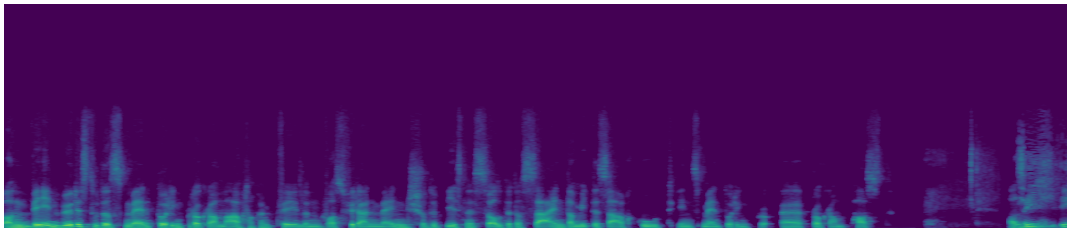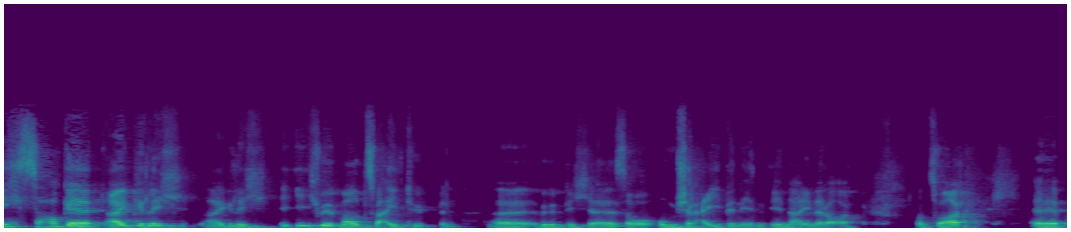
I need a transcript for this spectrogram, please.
An wen würdest du das Mentoring-Programm auch noch empfehlen? Was für ein Mensch oder Business sollte das sein, damit es auch gut ins Mentoring-Programm äh, passt? Also ich, ich sage eigentlich, eigentlich, ich würde mal zwei Typen äh, würde ich äh, so umschreiben in, in einer Art. Und zwar, äh,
